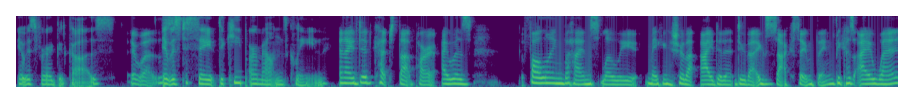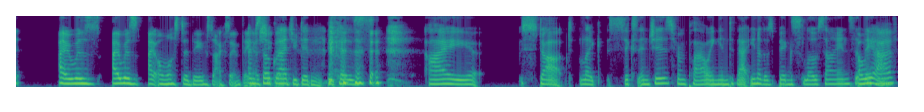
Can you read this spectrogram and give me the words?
It was for a good cause. It was. It was to save to keep our mountains clean. And I did catch that part. I was following behind slowly, making sure that I didn't do that exact same thing because I went. I was. I was. I almost did the exact same thing. I'm so glad you didn't because. I stopped like six inches from plowing into that. You know those big slow signs that Oh, they yeah. have,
